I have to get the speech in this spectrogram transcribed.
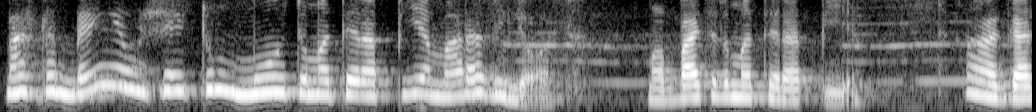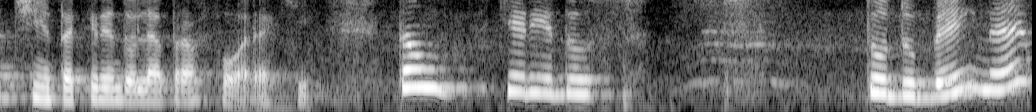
Mas também é um jeito muito, uma terapia maravilhosa. Uma baita de uma terapia. Ah, a gatinha está querendo olhar para fora aqui. Então, queridos, tudo bem, né?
